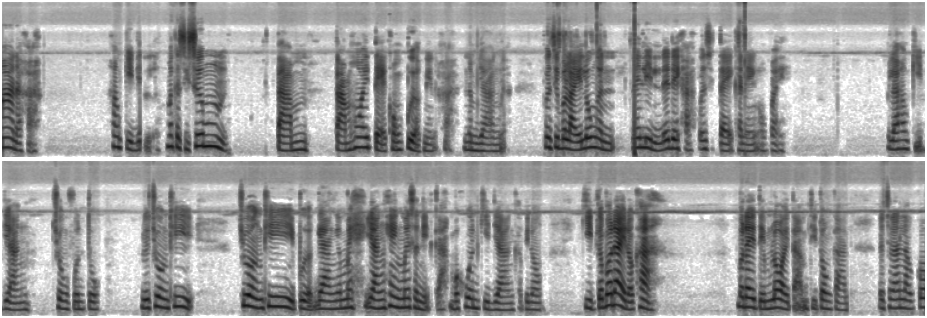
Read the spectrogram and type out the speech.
มานะค่ะเฮาวกีดมันก็สิซึมตามตามห้อยแตกของเปลือกนี่นะคะน้ำยางน่ะเพิ่อนสิบไหลลงอันในลิ้นได้เด้ค่ะ เพิ่อนสิแตกแขนงออกไป เวลาเฮาวกีดยางช่วงฝนตก หรือช่วงที่ ช่วงที่เปลือกยางยังไม่ยางแห้งไม่สนิทกะบ่ควรกรีดยางค่ะพี่น้องกรีดก็บ่ได้ดอกค่ะบ่ได้เต็มร้อยตามที่ต้องการเพราะฉะนั้นเราก็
